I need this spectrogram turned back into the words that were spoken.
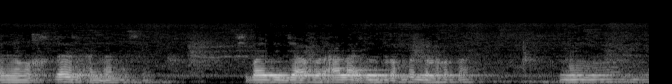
ana Mukhtar an Anas. Sebagai bin Ja'far ala bin Rahman bin hmm.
